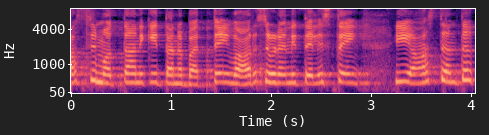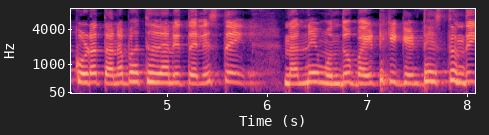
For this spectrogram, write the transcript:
ఆస్తి మొత్తానికి తన భర్తే వారసుడని తెలిస్తే ఈ ఆస్తి అంతా కూడా తన భర్తదని తెలిస్తే నన్నే ముందు బయటికి గెంటేస్తుంది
